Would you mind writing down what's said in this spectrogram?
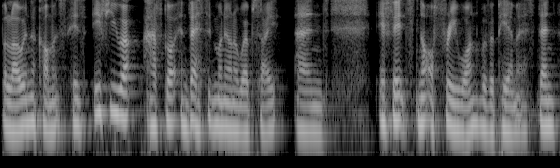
below in the comments is if you have got invested money on a website and if it's not a free one with a PMS, then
